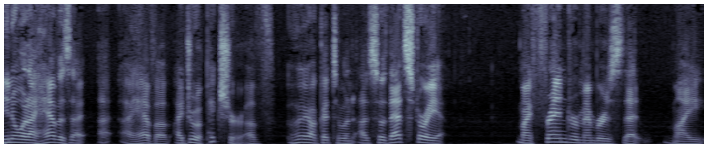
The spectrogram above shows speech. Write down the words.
you know what I have is I, I have a I drew a picture of I'll get to an, so that story. My friend remembers that my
